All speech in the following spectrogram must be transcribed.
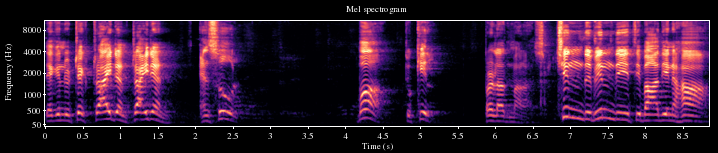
they're going to take trident, trident, and soul. Bah, to kill Prahlad Maharaj. Chindi bindi tibadinaha.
